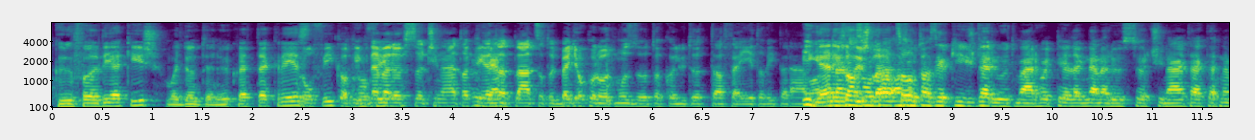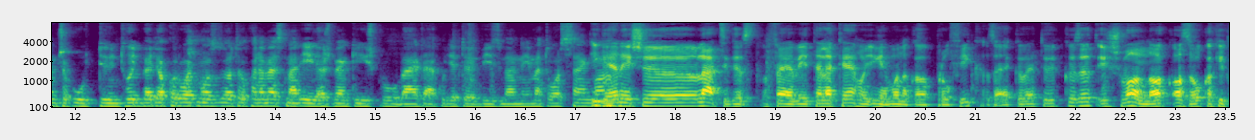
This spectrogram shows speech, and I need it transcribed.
külföldiek is, vagy döntően ők vettek részt. Profik, akik Profik. nem először csináltak ilyet, tehát látszott, hogy begyakorolt mozdulatokkal ütötte a fejét a viperával. Igen, és az azóta, is látszott. azóta azért ki is derült már, hogy tényleg nem először csinálták, tehát nem csak úgy tűnt, hogy begyakorolt mozdulatok, hanem ezt már élesben ki is próbálták, ugye több ízben Németországban. Igen, és ö, látszik ezt a felvételeken, hogy igen, vannak a profik az elkövetők között, és vannak azok, akik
